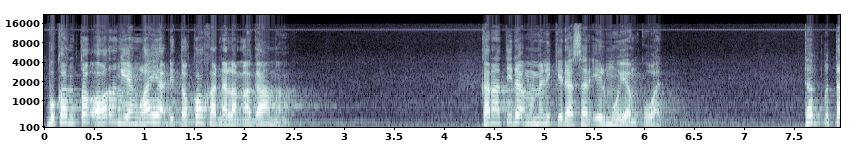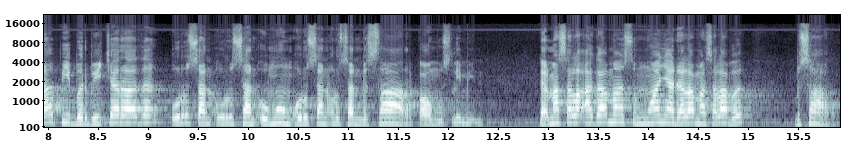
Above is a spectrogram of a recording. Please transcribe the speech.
Bukan toh orang yang layak ditokohkan dalam agama. Karena tidak memiliki dasar ilmu yang kuat. Tetapi berbicara urusan-urusan umum, urusan-urusan besar kaum muslimin. Dan masalah agama semuanya adalah masalah besar.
